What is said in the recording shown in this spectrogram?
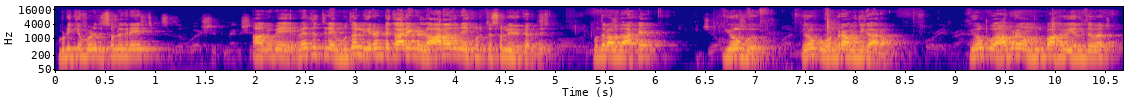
முடிக்கும் பொழுது சொல்லுகிறேன். ஆகவே வேதத்திலே முதல் இரண்டு காரியங்கள் ஆராதனை குறித்து சொல்லியிருக்கிறது. முதலாவதாக யோபு. யோபு ஒன்றாம் அதிகாரம். யோபு ஆபரகம் முன்பாகவே இருந்தவர்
